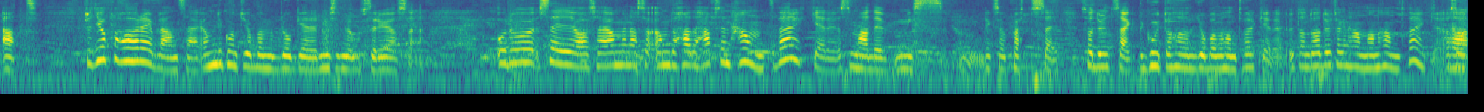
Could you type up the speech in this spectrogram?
att... För jag får höra ibland så här, ja men det går inte att jobba med bloggare, de är så himla oseriösa. Och då säger jag så här, ja men alltså om du hade haft en hantverkare som hade miss, liksom, skött sig så hade du inte sagt, det går inte att jobba med hantverkare. Utan då hade du tagit hand om en hantverkare. Alltså, Ja.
